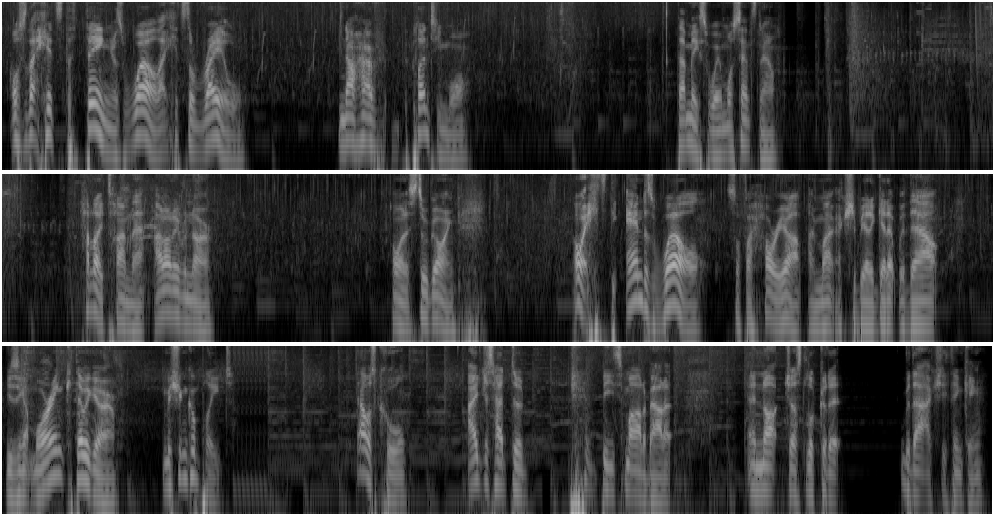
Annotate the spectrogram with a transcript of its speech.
Also, that hits the thing as well. That hits the rail. Now I have plenty more. That makes way more sense now. How did I time that? I don't even know. Oh, and it's still going. Oh, it hits the end as well. So if I hurry up, I might actually be able to get it without using up more ink. There we go. Mission complete. That was cool. I just had to be smart about it. And not just look at it without actually thinking.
